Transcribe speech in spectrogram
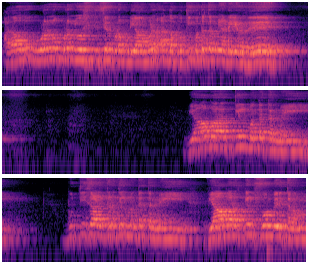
அதாவது உடனுக்குடன் யோசித்து செயல்பட முடியாமல் அந்த புத்தி மந்தத்தன்மை அடைகிறது. வியாபாரத்தில் மந்தத்தன்மை புத்திசாலித்தனத்தில் மந்தத்தன்மை வியாபாரத்தில் சோம்பேறித்தனம்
